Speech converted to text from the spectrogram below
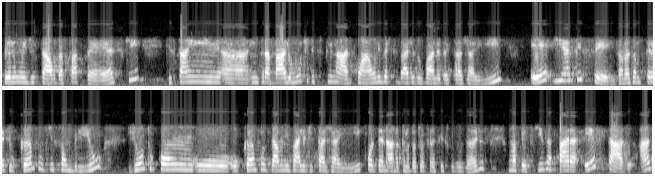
pelo um edital da FAPESC que está em, uh, em trabalho multidisciplinar com a Universidade do Vale do Itajaí e IFC. Então, nós vamos ter aqui o campus de Sombrio, junto com o, o campus da Univale de Itajaí, coordenado pelo Dr. Francisco dos Anjos, uma pesquisa para Estado. As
